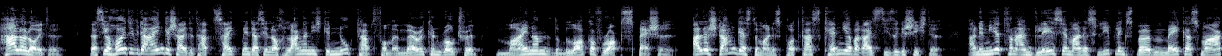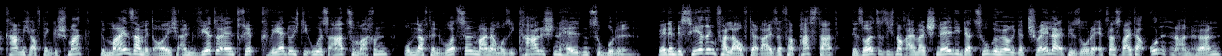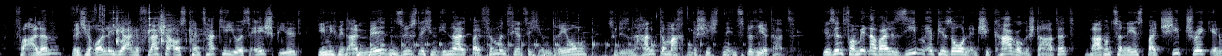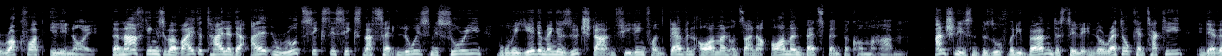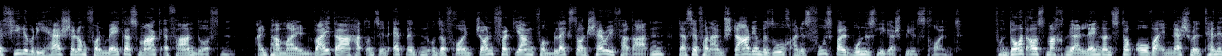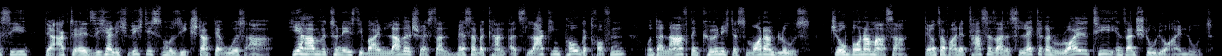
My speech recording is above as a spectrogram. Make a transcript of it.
Hallo Leute! Dass ihr heute wieder eingeschaltet habt, zeigt mir, dass ihr noch lange nicht genug habt vom American Road Trip, meinem The Block of Rock Special. Alle Stammgäste meines Podcasts kennen ja bereits diese Geschichte. Animiert von einem Gläschen meines Lieblingsbourbon Makers Mark kam ich auf den Geschmack, gemeinsam mit euch einen virtuellen Trip quer durch die USA zu machen, um nach den Wurzeln meiner musikalischen Helden zu buddeln. Wer den bisherigen Verlauf der Reise verpasst hat, der sollte sich noch einmal schnell die dazugehörige Trailer-Episode etwas weiter unten anhören, vor allem, welche Rolle hier eine Flasche aus Kentucky, USA spielt, die mich mit einem milden, süßlichen Inhalt bei 45 Umdrehungen zu diesen handgemachten Geschichten inspiriert hat. Wir sind vor mittlerweile sieben Episoden in Chicago gestartet, waren zunächst bei Cheap Trick in Rockford, Illinois. Danach ging es über weite Teile der alten Route 66 nach St. Louis, Missouri, wo wir jede Menge Südstaaten-Feeling von Devin Allman und seiner Allman Bats Band bekommen haben. Anschließend besuchen wir die Bourbon Distille in Loretto, Kentucky, in der wir viel über die Herstellung von Makers Mark erfahren durften. Ein paar Meilen weiter hat uns in Edmonton unser Freund John Fred Young vom Blackstone Cherry verraten, dass er von einem Stadionbesuch eines Fußball-Bundesligaspiels träumt. Von dort aus machten wir einen längeren Stopover in Nashville, Tennessee, der aktuell sicherlich wichtigsten Musikstadt der USA. Hier haben wir zunächst die beiden Lovell-Schwestern, besser bekannt als Larking Poe, getroffen und danach den König des Modern Blues, Joe Bonamassa, der uns auf eine Tasse seines leckeren Royal Tea in sein Studio einlud.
